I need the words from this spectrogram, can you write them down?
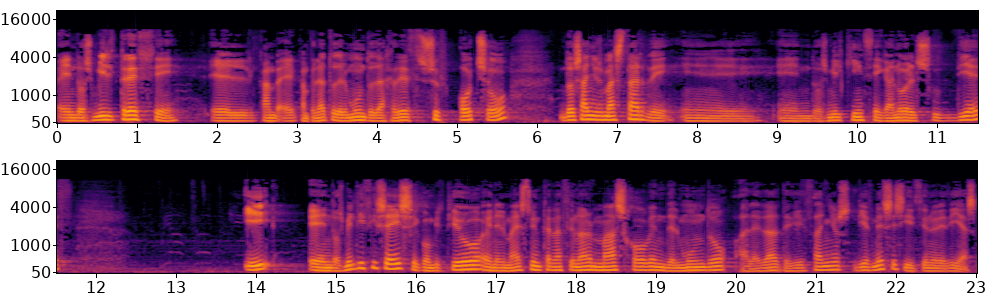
en 2013 el, Campeonato del Mundo de Ajedrez Sub-8. Dos años más tarde, eh, en 2015, ganó el Sub-10. Y en 2016 se convirtió en el maestro internacional más joven del mundo a la edad de 10 años, 10 meses y 19 días.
